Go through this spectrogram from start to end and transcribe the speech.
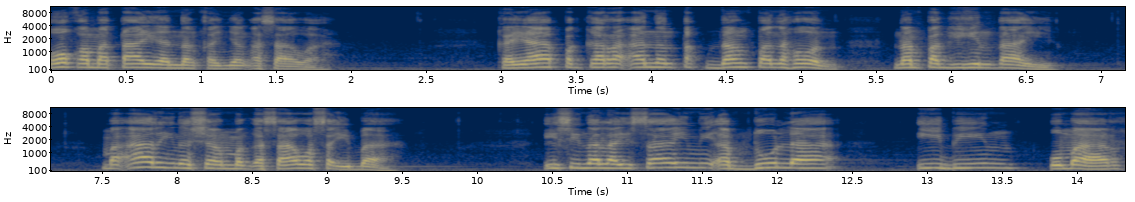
o kamatayan ng kanyang asawa. Kaya pagkaraan ng takdang panahon ng paghihintay, maari na siyang mag-asawa sa iba. Isinalaysay ni Abdullah ibn Umar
